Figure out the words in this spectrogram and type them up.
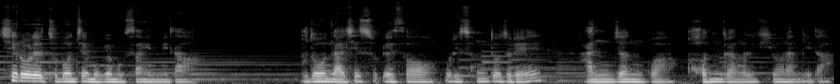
7월의 두 번째 목요 묵상입니다. 무더운 날씨 속에서 우리 성도들의 안전과 건강을 기원합니다.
